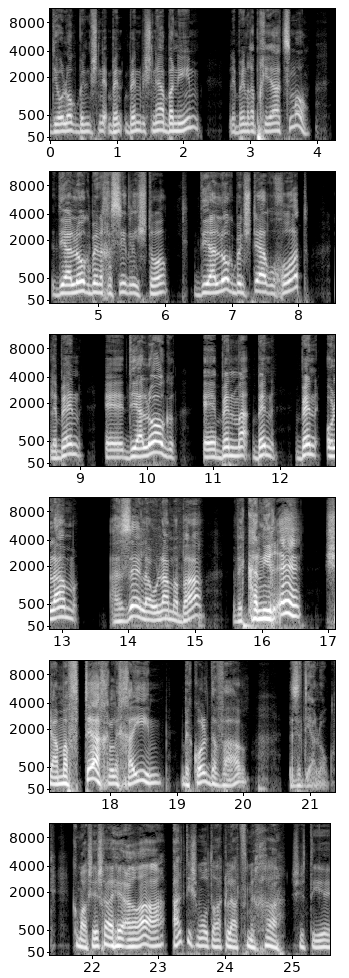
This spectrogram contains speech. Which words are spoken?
דיאלוג בין שני, בין, בין שני הבנים לבין רב חייא עצמו. דיאלוג בין החסיד לאשתו, דיאלוג בין שתי הרוחות, לבין אה, דיאלוג אה, בין, בין, בין עולם הזה לעולם הבא, וכנראה שהמפתח לחיים בכל דבר זה דיאלוג. כלומר, כשיש לך הערה, אל תשמור אותה רק לעצמך, שתהיה...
